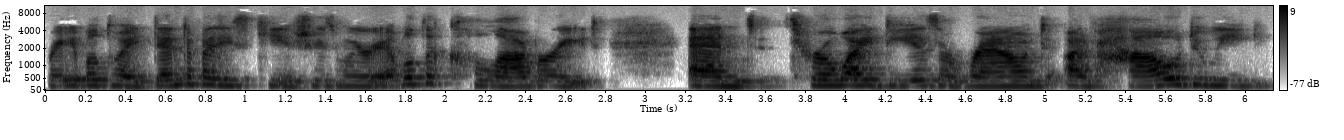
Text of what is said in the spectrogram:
were able to identify these key issues and we were able to collaborate and throw ideas around of how do we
